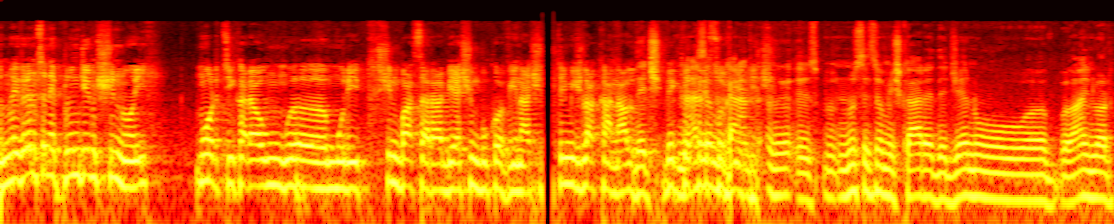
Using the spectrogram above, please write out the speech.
Noi vrem să ne plângem și noi morții care au uh, murit și în Basarabia și în Bucovina și trimiși la canal deci, de către sovietici. Nu sunteți o mișcare de genul uh, anilor 30-40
